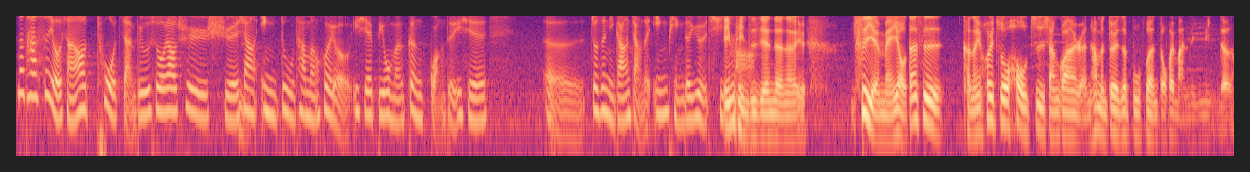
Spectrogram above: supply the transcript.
那他是有想要拓展，比如说要去学像印度，他们会有一些比我们更广的一些，呃，就是你刚刚讲的音频的乐器，音频之间的那个是也没有，但是可能会做后置相关的人，他们对这部分都会蛮灵敏的。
